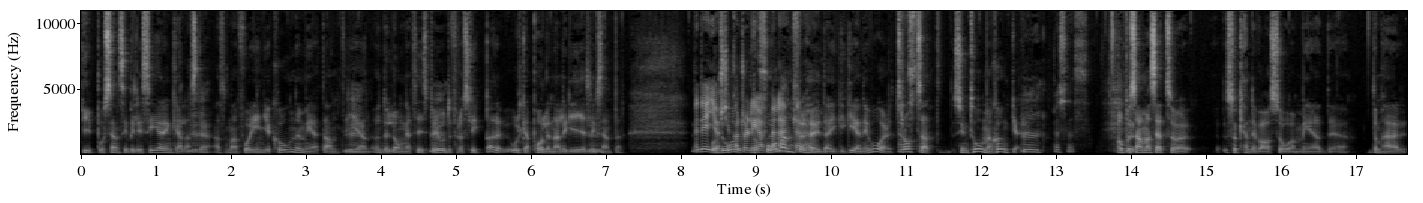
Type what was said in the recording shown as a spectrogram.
hyposensibilisering kallas det. Alltså man får injektioner med ett antigen under långa tidsperioder för att slippa olika pollenallergier till exempel. Men det Och görs ju då, då kontrollerat får med man förhöjda IgG-nivåer trots att symptomen sjunker. Mm, precis. Och på samma sätt så, så kan det vara så med eh, de här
